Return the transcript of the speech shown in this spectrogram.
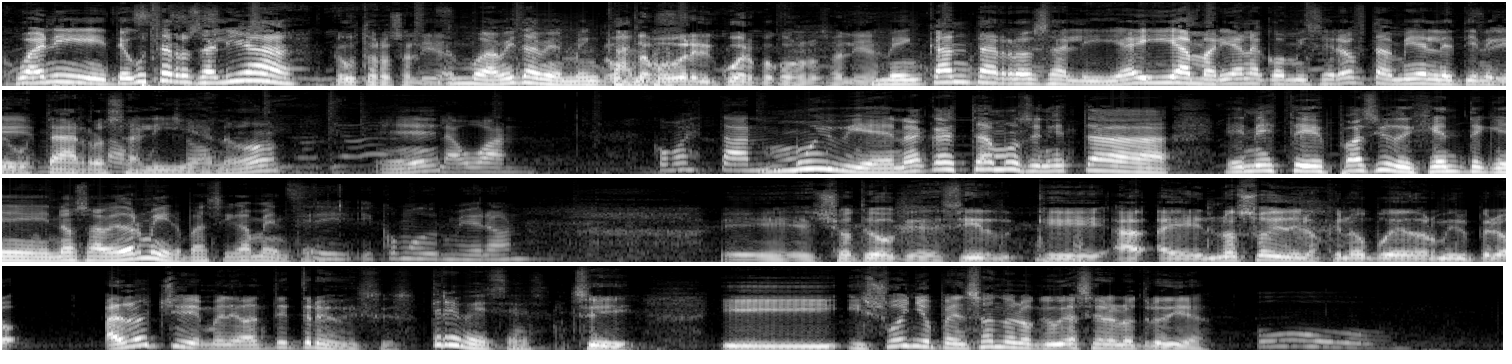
Juani, ¿te gusta Rosalía? Me gusta Rosalía. Bueno, a mí también me Me encanta. gusta mover el cuerpo con Rosalía. Me encanta Rosalía. Y a Mariana Comiserov también le tiene Sí, que me gustar gusta Rosalía, mucho. ¿no? ¿Eh? La One. ¿Cómo están? Muy bien, acá estamos en esta en este espacio de gente que no sabe dormir, básicamente. Sí, ¿y cómo durmieron? Eh, yo tengo que decir que a- eh, no soy de los que no puede dormir, pero anoche me levanté tres veces. Tres veces. Sí. Y, y sueño pensando en lo que voy a hacer el otro día.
